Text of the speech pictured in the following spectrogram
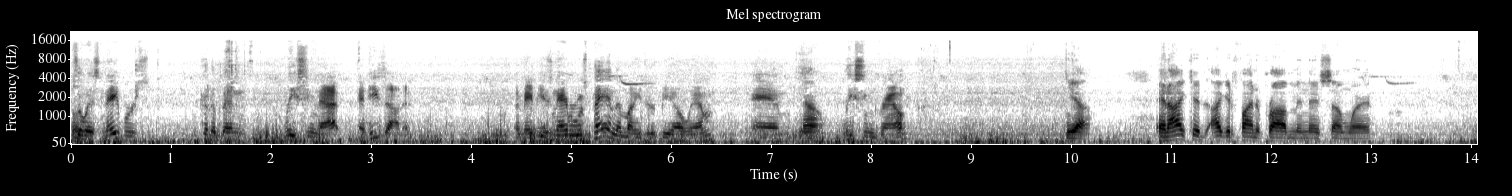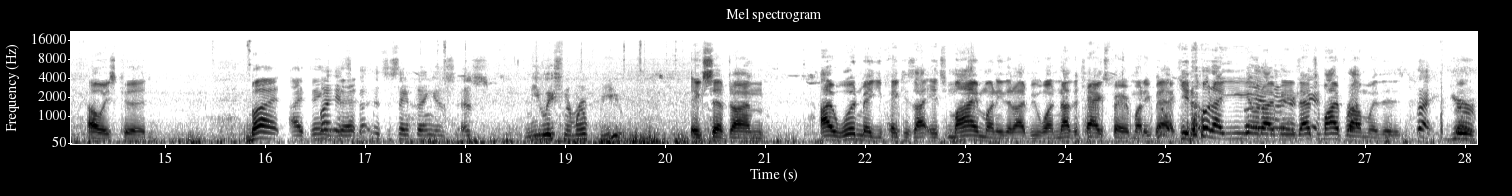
So his neighbors could have been leasing that and he's on it. And maybe his neighbor was paying the money to the BLM and Yeah. leasing ground. Yeah, and I could I could find a problem in there somewhere. Always could, but I think But it's, that it's the same thing as, as me leasing a room for you. except I'm. I would make you pay because it's my money that I'd be wanting, not the taxpayer money back. You know what I, you get what I mean? That's my problem with it. But you're,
